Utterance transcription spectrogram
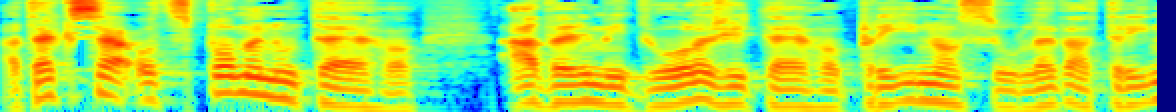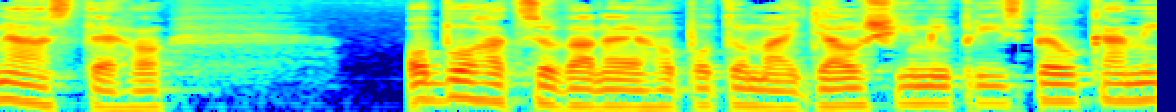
A tak sa od spomenutého a veľmi dôležitého prínosu Leva 13. obohacovaného potom aj ďalšími príspevkami,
